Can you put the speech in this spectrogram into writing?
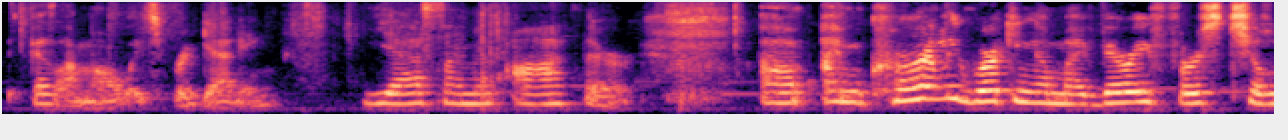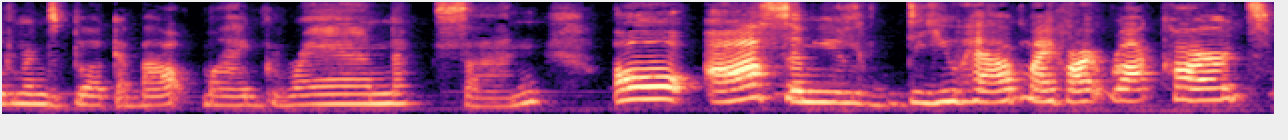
because I'm always forgetting. Yes, I'm an author. Um, I'm currently working on my very first children's book about my grandson. Oh, awesome! You do you have my Heart Rock cards?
